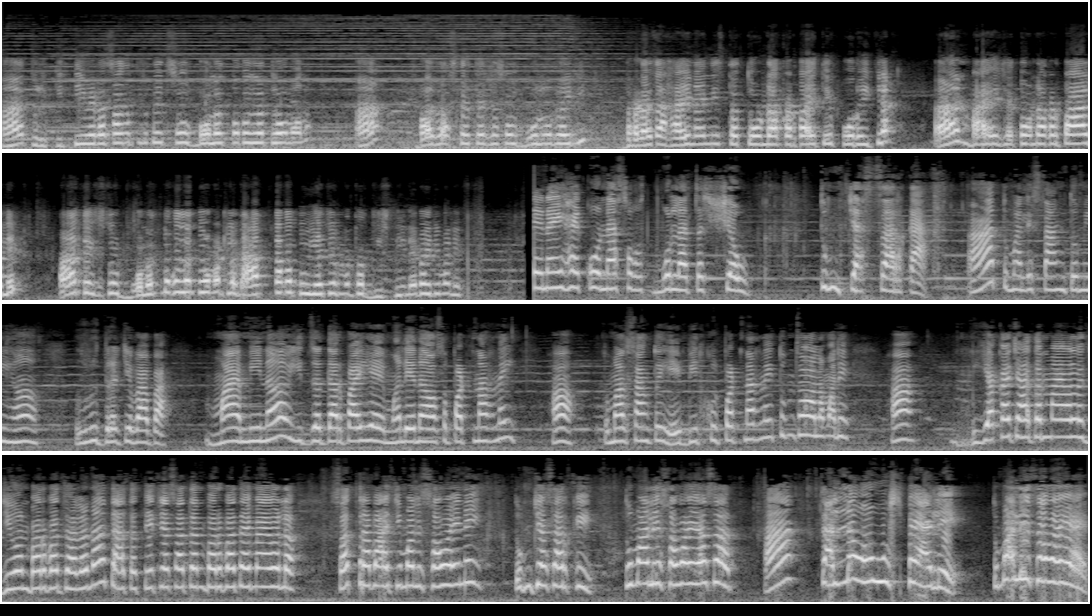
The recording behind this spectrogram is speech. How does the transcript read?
हा तुला किती वेळा सांगितलं त्याच्यासोबत बोलत नको ठेव मला हा आज असते त्याच्यासोबत बोलून राहिली धडाचा हाय नाही नुसतं तोंडाकडे पाहिजे पोरीच्या हा बाहेरच्या तोंडाकडे पाहिले हा त्याच्यासोबत बोलत नको ठेव म्हटलं. आता का तू याच्यानंतर दिसली नाही पाहिजे म्हणे? ते नाही आहे कोणासोबत बोलायचं तुमच्या सारखा हा तुम्हाला सांगतो मी हा. रुद्राचे बाबा मा मी ना इज्जतदार बाई आहे मला ना असं पटणार नाही. हा तुम्हाला सांगतो हे बिलकुल पटणार नाही तुमचं मला. हा एकाच्या हातात मायाला जीवन बरबाद झालं ना आता त्याच्या हातात बरबाद आहे मायाला सतरा बायची मला सवय नाही तुमच्यासारखी तुम्हाला सवय असत हा चाललं हो उष्टे आले तुम्हाला सवय आहे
